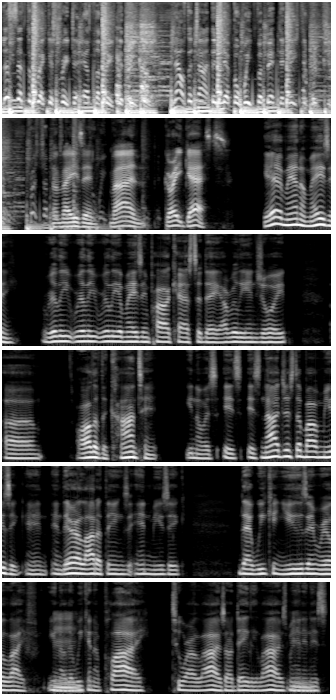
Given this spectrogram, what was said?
Let's set the record straight to elevate the people. Now's the time to never wait for better days to reach you. Amazing. Man, great guests. Yeah, man, amazing really really really amazing podcast today i really enjoyed um all of the content you know it's it's it's not just about music and and there are a lot of things in music that we can use in real life, you know, that Mm. we can apply to our lives, our daily lives, man. And Mm. it's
